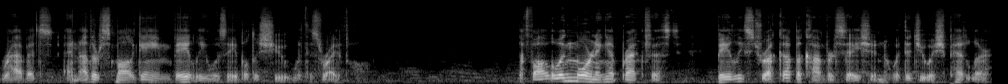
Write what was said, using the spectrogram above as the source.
rabbits, and other small game Bailey was able to shoot with his rifle. The following morning at breakfast, Bailey struck up a conversation with the Jewish peddler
